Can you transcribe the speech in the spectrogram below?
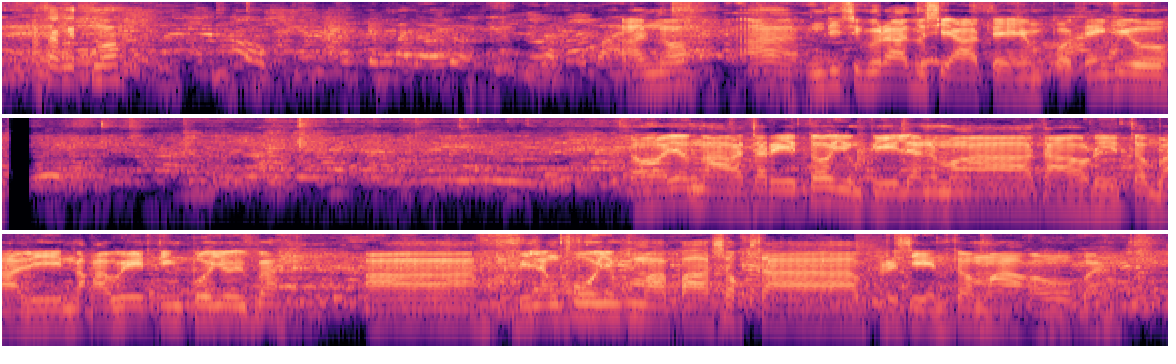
Ang sagot mo? Ano? Ah, hindi sigurado si ate. Yun po. Thank you. So, ayun, makakita rito yung pila ng mga tao rito. Bali, naka-waiting po yung iba. Ah, bilang po yung pumapasok sa presinto, mga kauban.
